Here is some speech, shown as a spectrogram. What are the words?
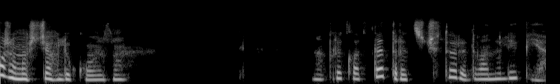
Можемо ще глюкозу. Наприклад, Т342005.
